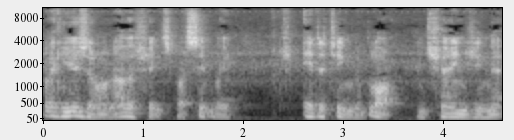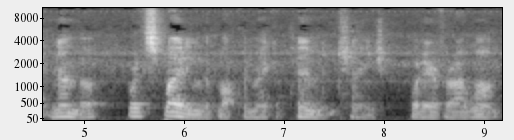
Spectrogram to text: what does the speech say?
but I can use it on other sheets by simply editing the block and changing that number or exploding the block and make a permanent change, whatever I want.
